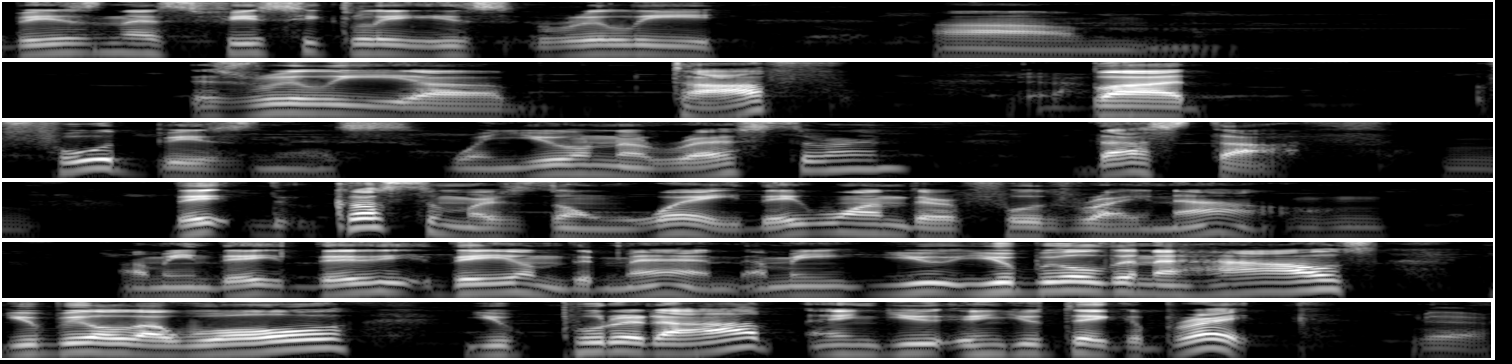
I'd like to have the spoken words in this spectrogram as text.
business physically is really um, is really uh, tough Yeah. but food business when you're in a restaurant that's tough Mm. they the customers don't wait they want their food right now Mhm. i mean they, they they on demand i mean you you build in a house you build a wall you put it up and you and you take a break Yeah.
